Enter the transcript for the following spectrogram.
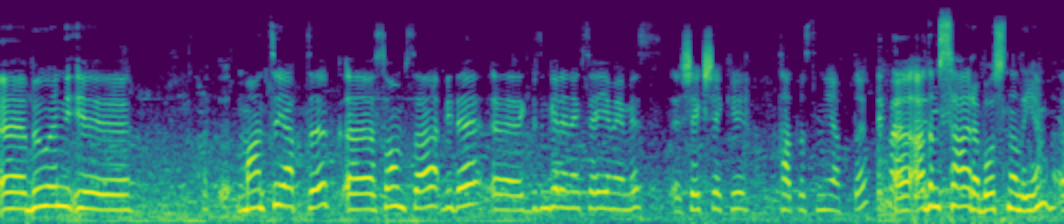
Ee, bugün e, mantı yaptık, e, somsa, bir de e, bizim geleneksel yemeğimiz e, şekşeki tatlısını yaptık. E, adım Sara, Bosnalıyım. E,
